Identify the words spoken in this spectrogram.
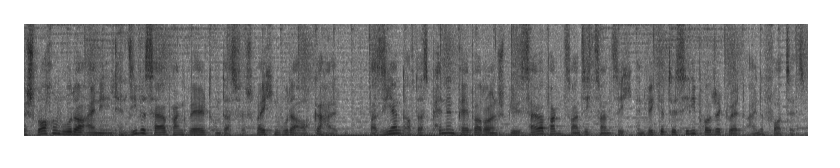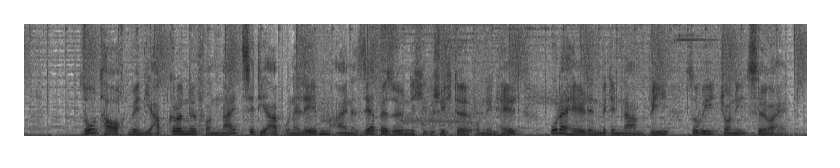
Versprochen wurde eine intensive Cyberpunk-Welt und das Versprechen wurde auch gehalten. Basierend auf das Pen-and-Paper-Rollenspiel Cyberpunk 2020 entwickelte CD Projekt Red eine Fortsetzung. So tauchen wir in die Abgründe von Night City ab und erleben eine sehr persönliche Geschichte um den Held oder Heldin mit dem Namen V sowie Johnny Silverhand.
